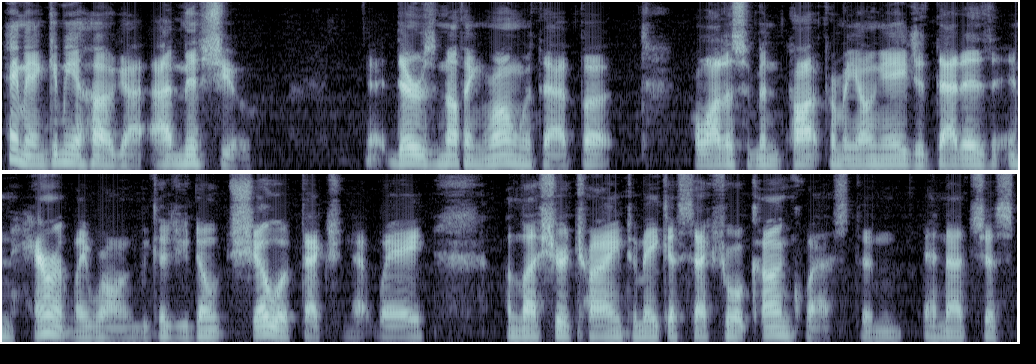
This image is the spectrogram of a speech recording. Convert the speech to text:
hey man give me a hug i, I miss you there's nothing wrong with that, but a lot of us have been taught from a young age that that is inherently wrong because you don't show affection that way unless you're trying to make a sexual conquest and and that's just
